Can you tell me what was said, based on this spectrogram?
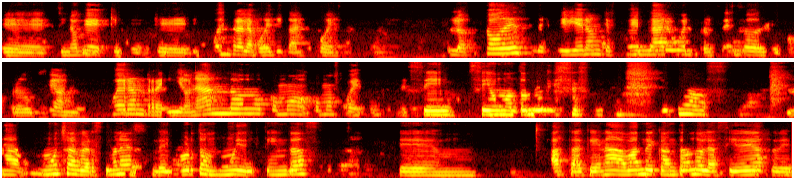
eh, sino que, que, encuentra la poética después. todos describieron que fue largo el proceso de postproducción fueron reguionando? ¿Cómo, cómo fue? Sí, sí, un montón de veces. Muchas versiones del corto muy distintas. Em, hasta que nada, van decantando las ideas de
